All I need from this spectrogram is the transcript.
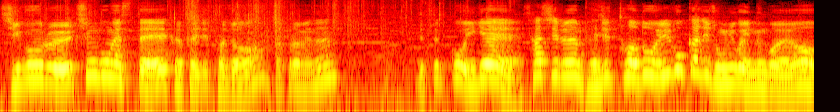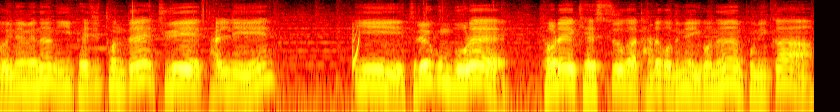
지구를 침공했을 때 그 베지터죠. 자 그러면은 이제 뜯고 이게 사실은 베지터도 7가지 종류가 있는 거예요. 왜냐면은 이 베지터인데 뒤에 달린 이 드래곤볼의 별의 개수가 다르거든요. 이거는 보니까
